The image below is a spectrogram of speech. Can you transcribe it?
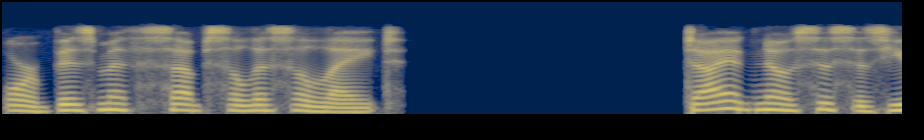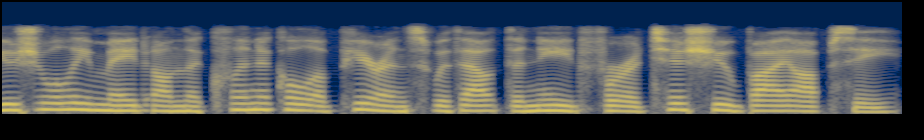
or bismuth subsalicylate. Diagnosis is usually made on the clinical appearance without the need for a tissue biopsy.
